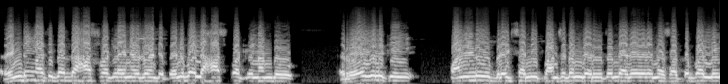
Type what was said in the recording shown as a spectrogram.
రెండవ అతిపెద్ద హాస్పిటల్ అయినటువంటి పెనుబల్లి హాస్పిటల్ నందు రోగులకి పండ్లు బ్రెడ్స్ అన్ని పంచడం జరుగుతుంది. అదేవిధంగా సత్తుపల్లి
